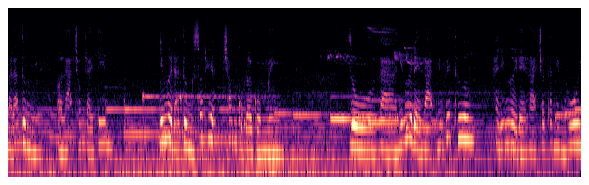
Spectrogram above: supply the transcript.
mà đã từng ở lại trong trái tim, những người đã từng xuất hiện trong cuộc đời của mình. Dù là những người để lại những vết thương hay những người để lại cho ta niềm vui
